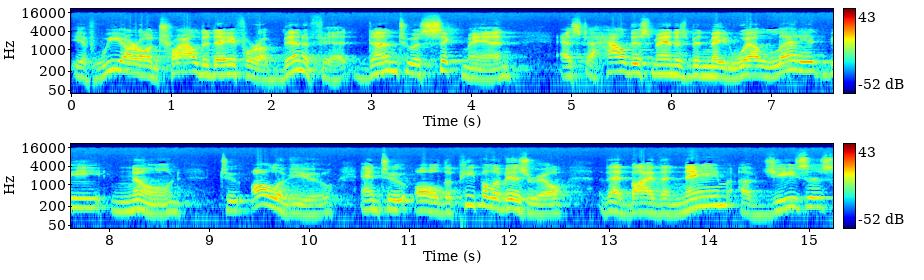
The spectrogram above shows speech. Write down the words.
if we are on trial today for a benefit done to a sick man as to how this man has been made well, let it be known to all of you and to all the people of Israel that by the name of Jesus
